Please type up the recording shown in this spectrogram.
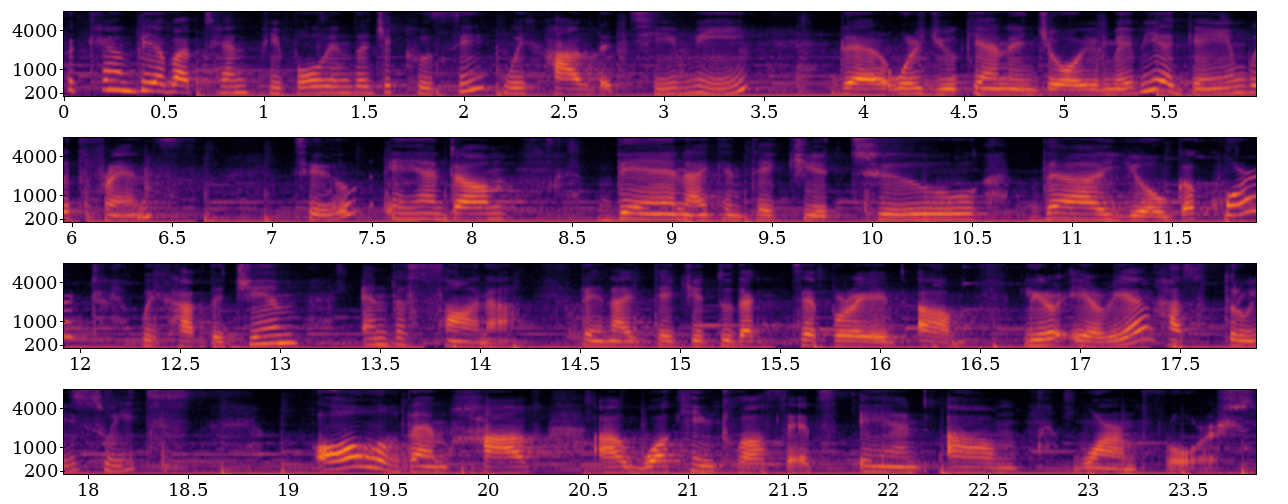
There can be about 10 people in the jacuzzi. We have the TV there where you can enjoy maybe a game with friends too. And um, then I can take you to the yoga court. We have the gym and the sauna. Then I take you to that separate um, little area, has three suites. All of them have uh, walk-in closets and um, warm floors.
